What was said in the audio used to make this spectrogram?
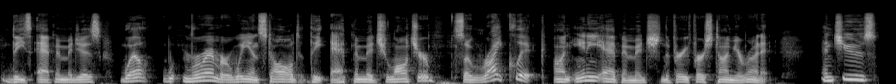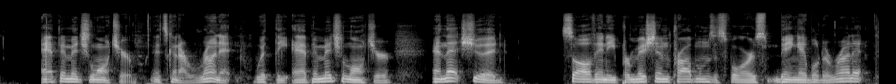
these app images? Well, remember we installed the app image launcher. So right click on any app image the very first time you run it and choose app image launcher. It's going to run it with the app image launcher and that should solve any permission problems as far as being able to run it.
